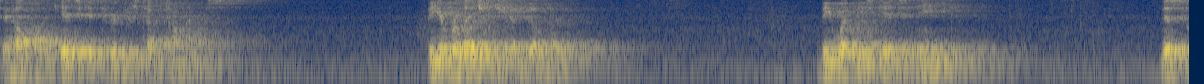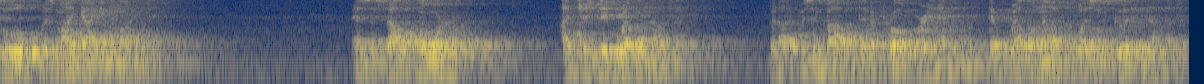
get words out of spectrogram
to help our kids get through these tough times. Be a relationship builder. Be what these kids need. This school was my guiding light. As a sophomore, I just did well enough, but I was involved in a program that well enough wasn't good enough.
